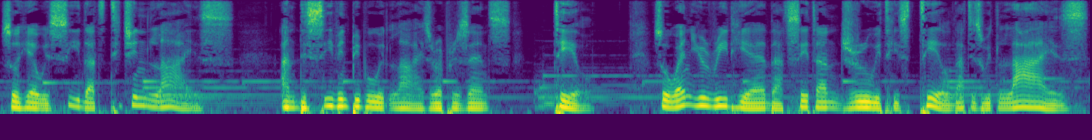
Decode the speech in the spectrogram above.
So here we see that teaching lies and deceiving people with lies represents tail. So when you read here that Satan drew with his tail, that is with lies,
